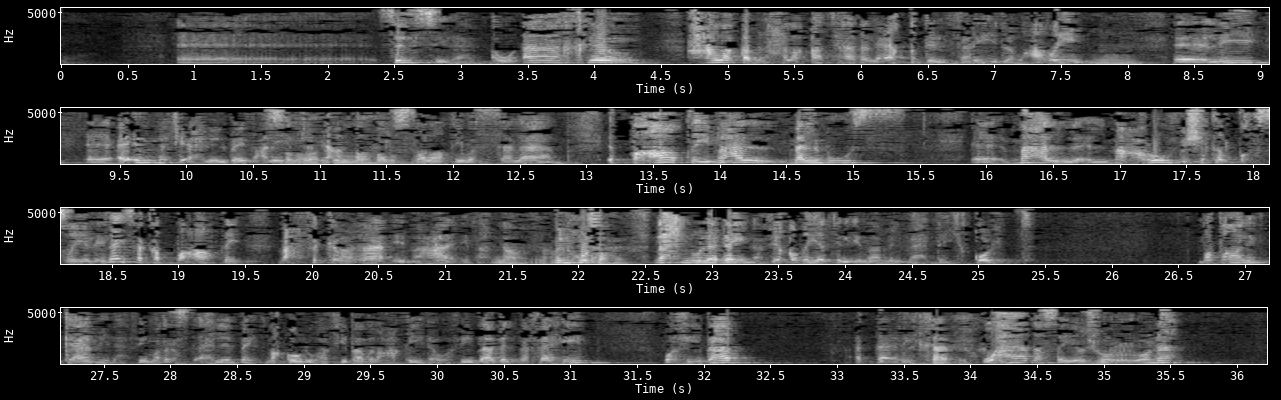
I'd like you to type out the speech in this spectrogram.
آه، سلسلة أو آخر حلقة من حلقات هذا العقد الفريد العظيم. آه، لأئمة أهل البيت عليهم جميعا أفضل الصلاة والسلام التعاطي مع الملموس مع المعروف بشكل تفصيلي ليس كالتعاطي مع فكرة غائمة عائمة نعم، نعم. من هنا صحيح. نحن لدينا في قضية الإمام المهدي قلت مطالب كاملة في مدرسة أهل البيت نقولها في باب العقيدة وفي باب المفاهيم وفي باب التاريخ التاريخ. وهذا سيجرنا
